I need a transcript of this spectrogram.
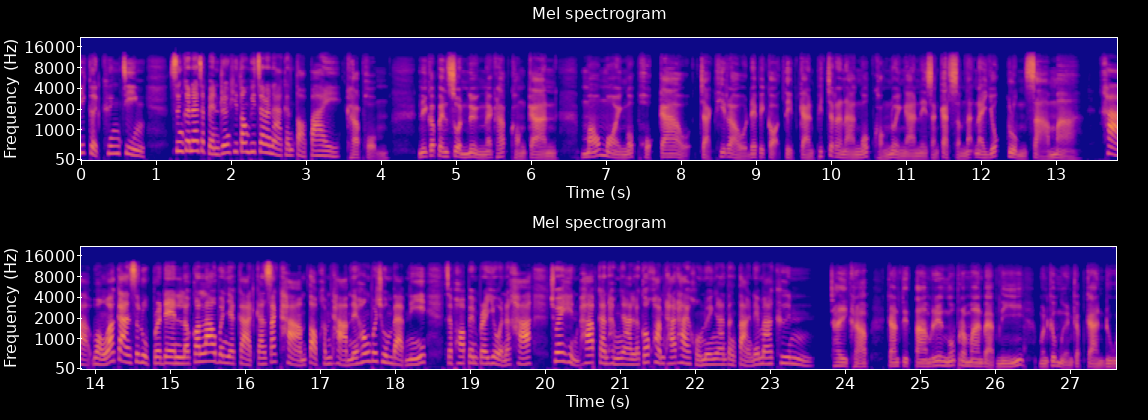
ที่เกิดขึ้นจริง ซึ่งก็น่าจะเป็นเรื่องที่ต้องพิจารณากันต่อไป ครับผม นี่ก็เป็นส่วนหนึ่งนะครับของการเมาส์มอยงบ 69 จากที่เราได้ไปเกาะติดการพิจารณางบของหน่วยงานในสังกัดสำนักนายกกลุ่ม 3 มาค่ะ หวังว่าการสรุปประเด็นแล้วก็เล่าบรรยากาศการซักถามตอบคำถามในห้องประชุมแบบนี้ จะพอเป็นประโยชน์นะคะ ช่วยเห็นภาพการทำงานแล้วก็ความท้าทายของหน่วยงานต่างๆ ได้มากขึ้น ใช่ครับ การติดตามเรื่องงบประมาณแบบนี้ มันก็เหมือนกับการดู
